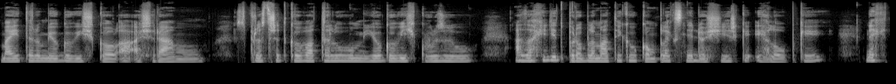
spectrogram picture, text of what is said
majitelům jogových škol a ašrámů, zprostředkovatelům jogových kurzů a zachytit problematiku komplexně do šířky i hloubky, nechť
